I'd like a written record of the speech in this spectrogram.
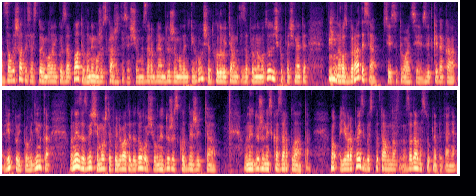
залишатися з тою маленькою зарплатою, вони можуть скаржитися, що ми заробляємо дуже маленькі гроші. От коли ви тягнете за певну мотузочку, починаєте розбиратися в цій ситуації, звідки така відповідь, поведінка, вони зазвичай можуть апелювати до того, що у них дуже складне життя, у них дуже низька зарплата. Ну, європейець би спитав задав наступне питання:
